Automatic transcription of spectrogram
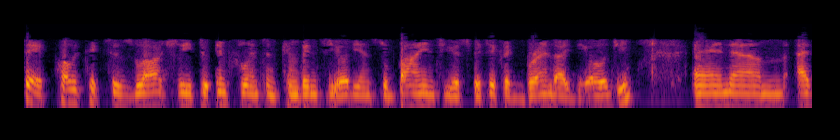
say, politics is largely to influence and convince the audience to buy into your specific brand ideology. And um, as,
